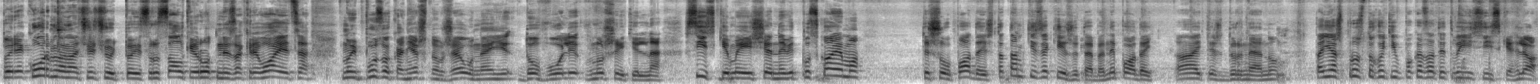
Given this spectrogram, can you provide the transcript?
перекормлена чуть-чуть, тобто русалки рот не закривається. Ну і пузо, звісно, вже у неї доволі внушительне. Сіськи ми ще не відпускаємо. Ти що, падаєш? Та там кізяки ж у тебе, не падай. Ай, ти ж дурне, ну. Та я ж просто хотів показати твої сіськи, гля.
